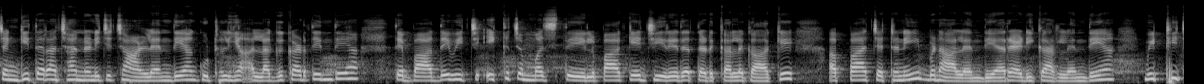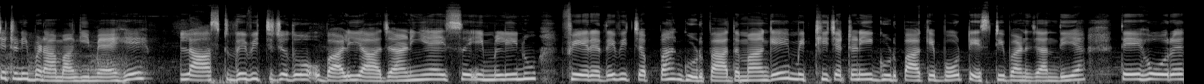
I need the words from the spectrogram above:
ਚੰਗੀ ਤਰ੍ਹਾਂ ਛਾਨਣੀ 'ਚ ਛਾਣ ਲੈਂਦੇ ਹਾਂ, ਗੁਠਲੀਆਂ ਅਲੱਗ ਕੱਢ ਦਿੰਦੇ ਹਾਂ ਅਤੇ ਬਾਅਦ ਦੇ ਵਿੱਚ ਇੱਕ ਚਮਚ ਤੇਲ ਪਾ ਕੇ ਜੀਰੇ ਦਾ ਤੜਕਾ ਲਗਾ ਕੇ ਆਪਾਂ ਚਟਣੀ ਬਣਾ ਲੈਂਦੇ ਹਾਂ, ਰੈਡੀ ਕਰ ਲੈਂਦੇ ਹਾਂ। ਮਿੱਠੀ ਚਟਨੀ ਬਣਾਵਾਂਗੀ ਮੈਂ ਇਹ। ਲਾਸਟ ਦੇ ਵਿੱਚ ਜਦੋਂ ਉਬਾਲੀ ਆ ਜਾਣੀ ਹੈ, ਇਸ ਇਮਲੀ ਨੂੰ ਫਿਰ ਇਹਦੇ ਵਿੱਚ ਆਪਾਂ ਗੁੜ ਪਾ ਦੇਵਾਂਗੇ। ਮਿੱਠੀ ਚਟਣੀ ਗੁੜ ਪਾ ਕੇ ਬਹੁਤ ਟੇਸਟੀ ਬਣ ਜਾਂਦੀ ਹੈ ਅਤੇ ਹੋਰ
